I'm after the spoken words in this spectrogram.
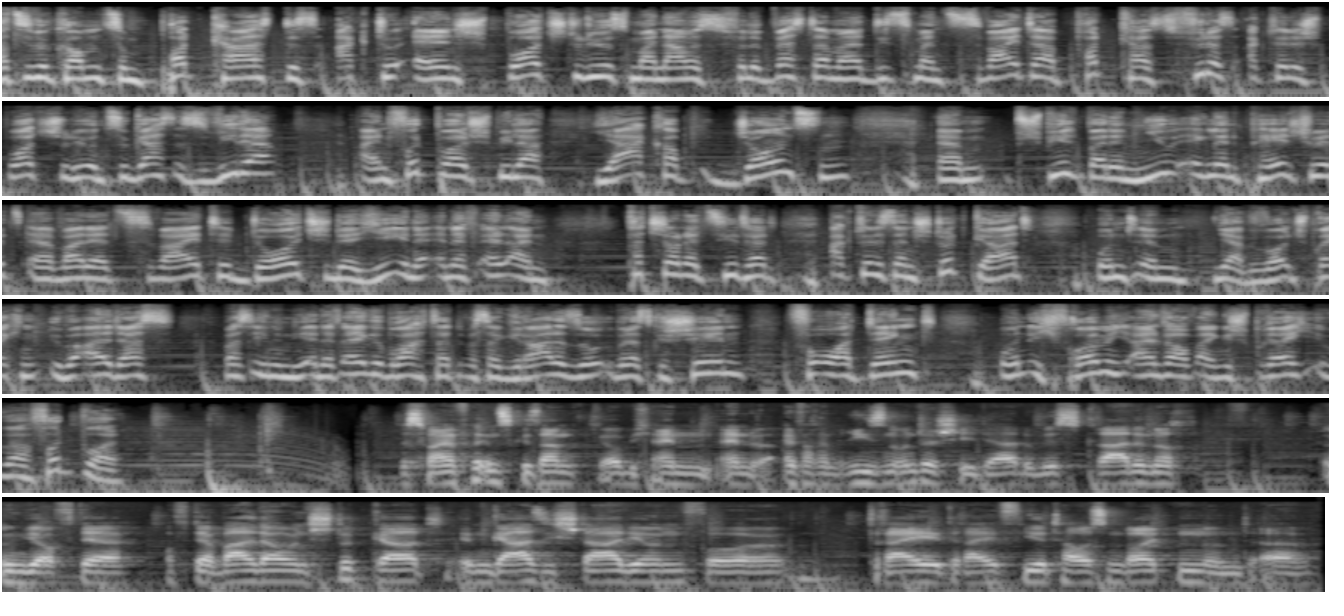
Herzlich willkommen zum Podcast des aktuellen Sportstudios. Mein Name ist Philipp Westermeier. Dies ist mein zweiter Podcast für das aktuelle Sportstudio. Und zu Gast ist wieder ein Footballspieler, Jakob Johnson, ähm, spielt bei den New England Patriots. Er war der zweite Deutsche, der je in der NFL einen Touchdown erzielt hat. Aktuell ist er in Stuttgart und ähm, ja, wir wollten sprechen über all das, was ihn in die NFL gebracht hat, was er gerade so über das Geschehen vor Ort denkt. Und ich freue mich einfach auf ein Gespräch über Football. Das war einfach insgesamt, glaube ich, ein, ein, einfach ein Riesenunterschied. Ja. Du bist gerade noch irgendwie auf der, auf der Waldau in Stuttgart im Gazi-Stadion vor 3.000, 4.000 Leuten und äh, ein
